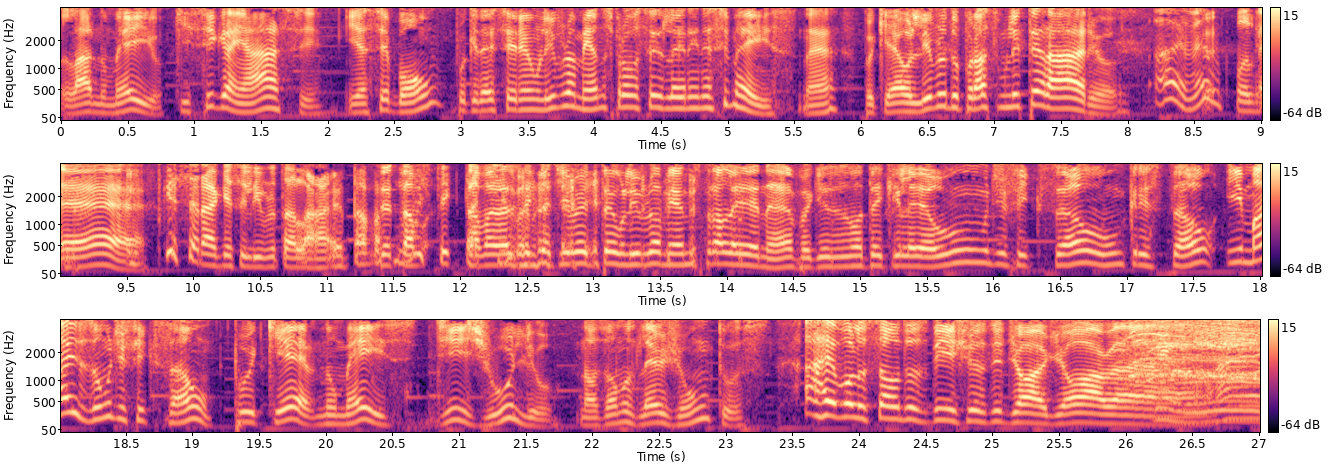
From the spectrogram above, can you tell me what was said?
lá no meio que se ganhasse ia ser bom, porque daí seria um livro a menos pra vocês lerem nesse mês, né? Porque é o livro do próximo literário. Ah, é mesmo, Paulinho? É. Por que será que esse livro tá lá? Eu tava Você numa tava, expectativa. tava na expectativa de ter um livro a menos pra ler, né? Porque vocês vão ter que ler um de ficção, um cristão e mais um de ficção, porque no mês de julho nós vamos ler juntos A Revolução dos Bichos de George Orwell.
